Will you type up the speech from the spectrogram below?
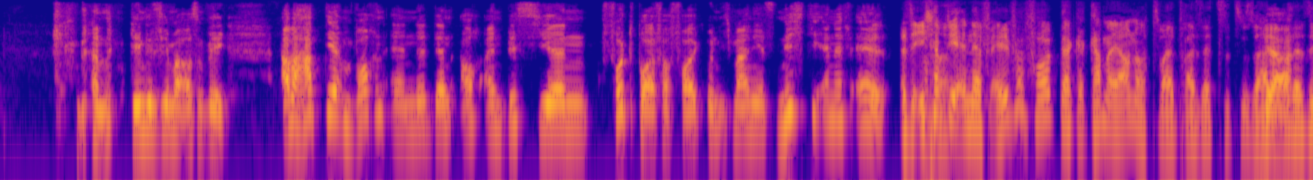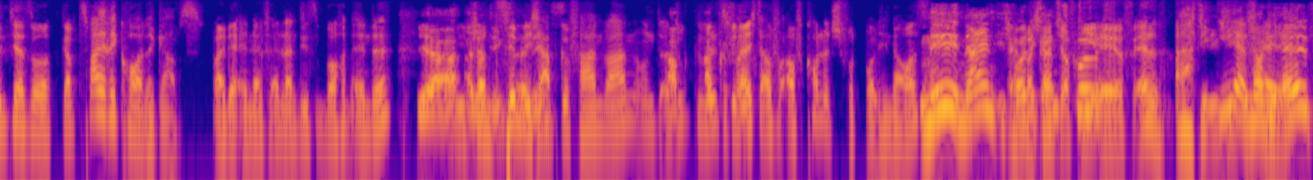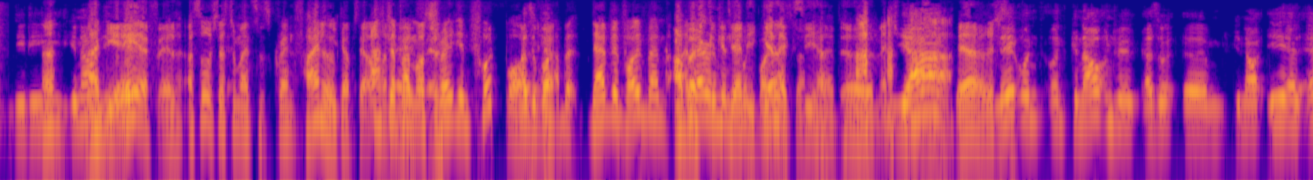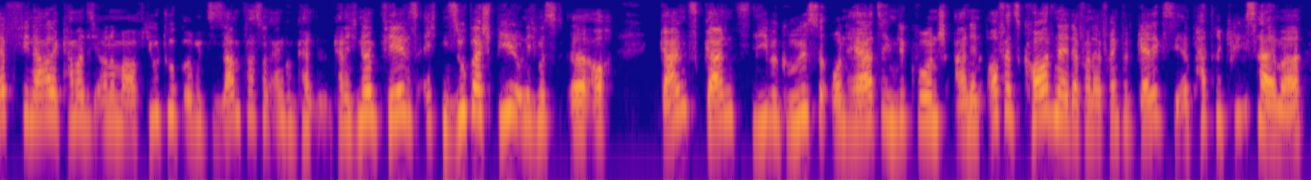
dann gehen die sich immer aus dem Weg. Aber habt ihr am Wochenende denn auch ein bisschen Football verfolgt? Und ich meine jetzt nicht die NFL. Also ich habe die NFL verfolgt, da kann man ja auch noch zwei, drei Sätze zu sagen. Ja. da sind ja so, ich glaube, zwei Rekorde gab's bei der NFL an diesem Wochenende, ja, die schon ziemlich abgefahren waren. Und äh, ab, du willst abgefahren. vielleicht auf, auf College Football hinaus? Nee, nein, ich ja, wollte ganz auf kurz... die AFL. Ach, die, die EFL. Genau, die Elf. Die, die, die, genau, Nein, die, die AFL. Achso, ich dachte, du meinst das Grand Final, gab's ja auch Ach, da beim Australian Football. Also, ja. aber na, wir wollen beim aber American stimmt, ja, die Galaxy hat äh, ja, ja, richtig. Nee, und, und genau, und wir, also ähm, genau, ELF-Finale kann man sich auch nochmal auf YouTube irgendwie Zusammenfassung angucken. Kann, kann ich nur empfehlen, ist echt ein super Spiel und ich muss äh, auch ganz, ganz liebe Grüße und herzlichen Glückwunsch an den Offense Coordinator von der Frankfurt Galaxy, an Patrick Griesheimer,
